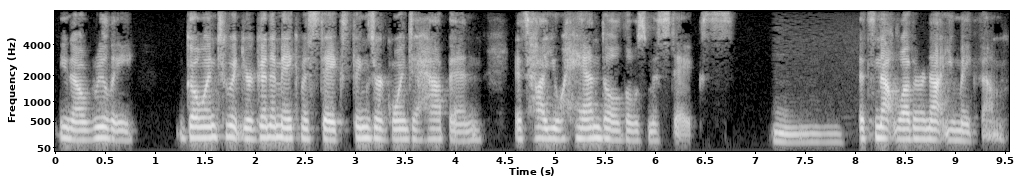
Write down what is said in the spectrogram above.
you know, really go into it. You're going to make mistakes. Things are going to happen. It's how you handle those mistakes. Mm. It's not whether or not you make them.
